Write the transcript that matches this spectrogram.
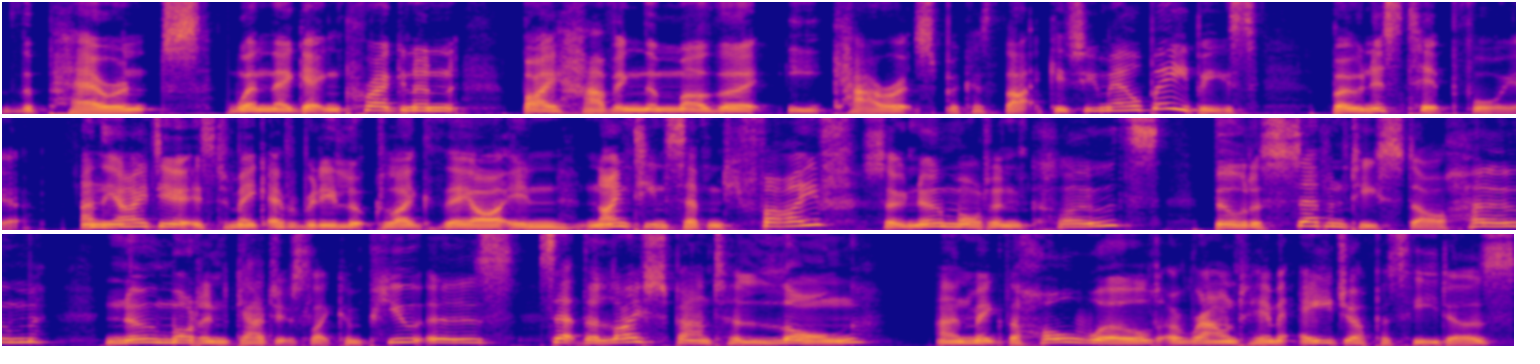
the parents when they're getting pregnant by having the mother eat carrots because that gives you male babies. Bonus tip for you. And the idea is to make everybody look like they are in 1975, so no modern clothes, build a 70s style home, no modern gadgets like computers, set the lifespan to long, and make the whole world around him age up as he does.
